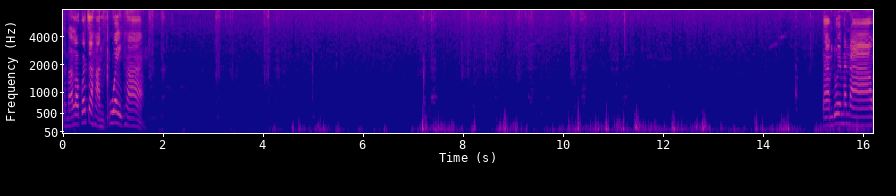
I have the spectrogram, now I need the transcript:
จากนั้นเราก็จะหั่นกล้วยค่ะ ตามด้วยมะนาว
